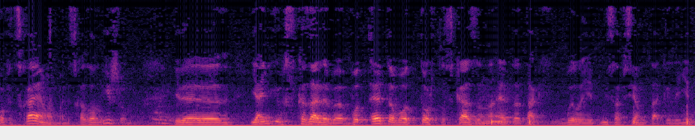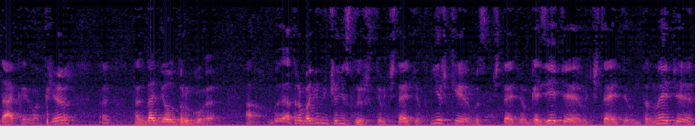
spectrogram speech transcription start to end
Раби Хофицхаемом или с Хазон Ишем, или э, я сказали бы, вот это вот то, что сказано, это так было не, не совсем так, или не так, или вообще, э, тогда дело другое. А вы от Рабаним ничего не слышите. Вы читаете в книжке, вы читаете в газете, вы читаете в интернете.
